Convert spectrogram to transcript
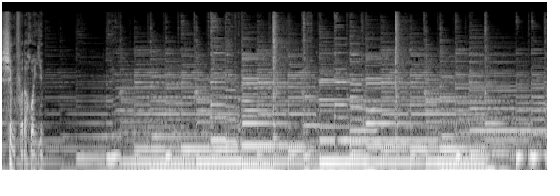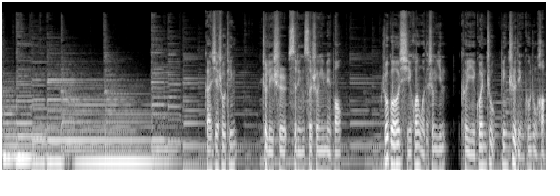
幸福的婚姻。感谢收听，这里是四零四声音面包。如果喜欢我的声音，可以关注并置顶公众号。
